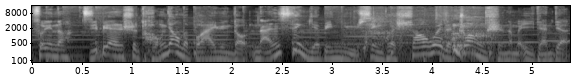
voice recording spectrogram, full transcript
所以呢，即便是同样的不爱运动，男性也比女性会稍微的壮实那么一点点。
